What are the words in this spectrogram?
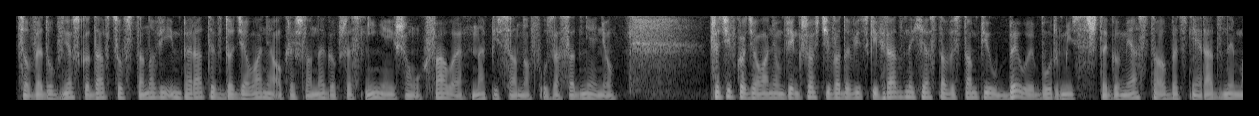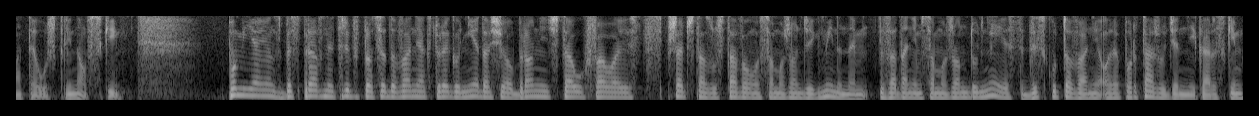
co według wnioskodawców stanowi imperatyw do działania określonego przez niniejszą uchwałę, napisano w uzasadnieniu. Przeciwko działaniom większości wadowickich radnych jasno wystąpił były burmistrz tego miasta, obecnie radny Mateusz Klinowski. Pomijając bezprawny tryb procedowania, którego nie da się obronić, ta uchwała jest sprzeczna z ustawą o samorządzie gminnym. Zadaniem samorządu nie jest dyskutowanie o reportażu dziennikarskim,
